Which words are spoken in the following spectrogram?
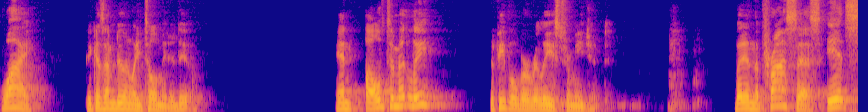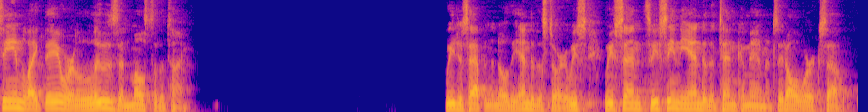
Why? Because I'm doing what he told me to do. And ultimately, the people were released from Egypt. But in the process, it seemed like they were losing most of the time. We just happen to know the end of the story. We've, we've, seen, we've seen the end of the Ten Commandments. It all works out.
